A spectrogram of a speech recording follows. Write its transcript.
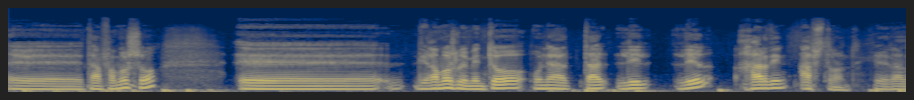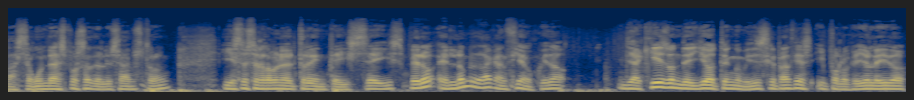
eh, tan famoso, eh, digamos, lo inventó una tal Lil, Lil Harding Armstrong, que era la segunda esposa de Louis Armstrong, y esto se grabó en el 36, pero el nombre de la canción, cuidado, y aquí es donde yo tengo mis discrepancias y por lo que yo he leído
